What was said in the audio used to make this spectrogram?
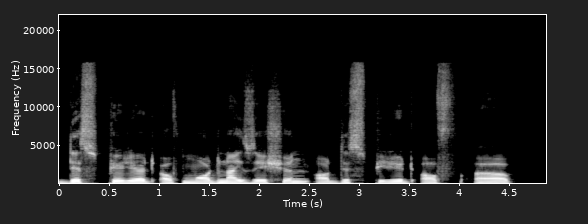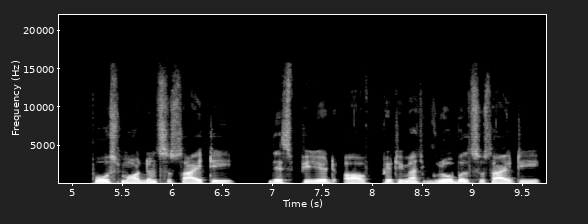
this period of modernization or this period of uh, postmodern society, this period of pretty much global society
